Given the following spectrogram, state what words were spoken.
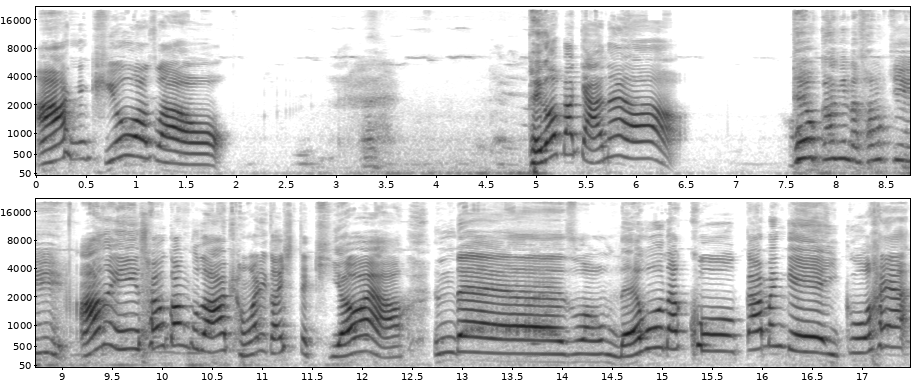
아 그냥 귀여워서요. 100원밖에 안 해요. 새우깡이나 사 먹지. 아니 새우깡보다 병아리가 있을 때 귀여워요. 근데 좀 네모나고 까만 게 있고 하얀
